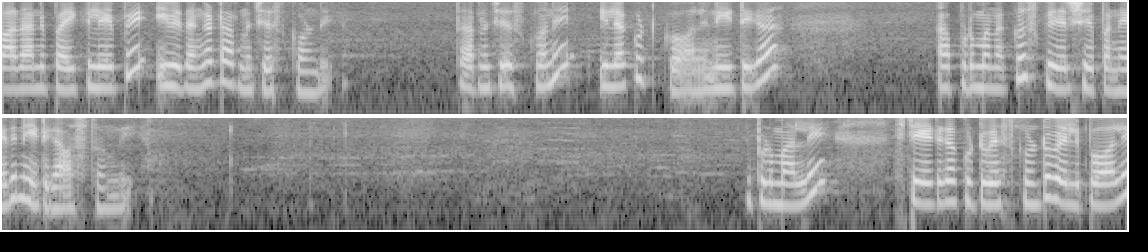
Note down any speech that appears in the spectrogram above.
పాదాన్ని పైకి లేపి ఈ విధంగా టర్న్ చేసుకోండి. టర్న్ చేసుకొని ఇలా కుట్టుకోవాలి నీట్గా. అప్పుడు మనకు స్క్వేర్ షేప్ అనేది నీట్గా వస్తుంది. ఇప్పుడు మళ్ళీ స్ట్రేట్గా కుట్టు వేసుకుంటూ వెళ్ళిపోవాలి.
